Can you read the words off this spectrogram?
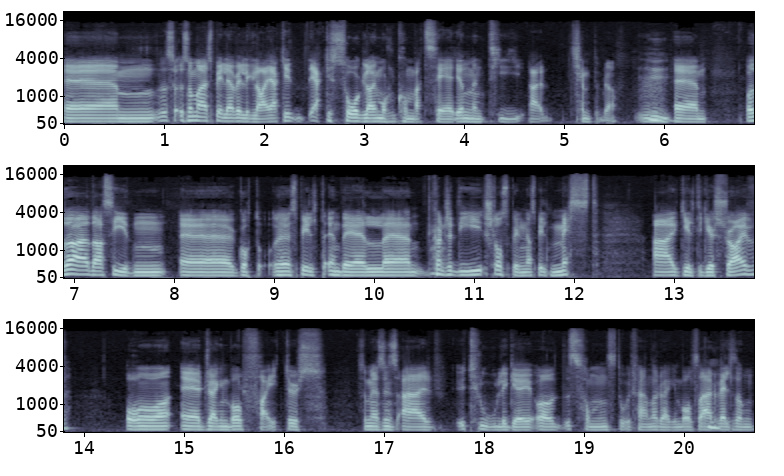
S- som er spill jeg er veldig glad i. Jeg er ikke, jeg er ikke så glad i Mortal Kombat-serien, men 10 er kjempebra. Em, og da har jeg da siden uh, gått, uh, spilt en del uh, Kanskje de slåsspillene jeg har spilt mest, er Guilty Gear Strive og Dragon Ball Fighters, som jeg syns er utrolig gøy. Og som en stor fan av Dragon Ball, så er det veldig sånn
